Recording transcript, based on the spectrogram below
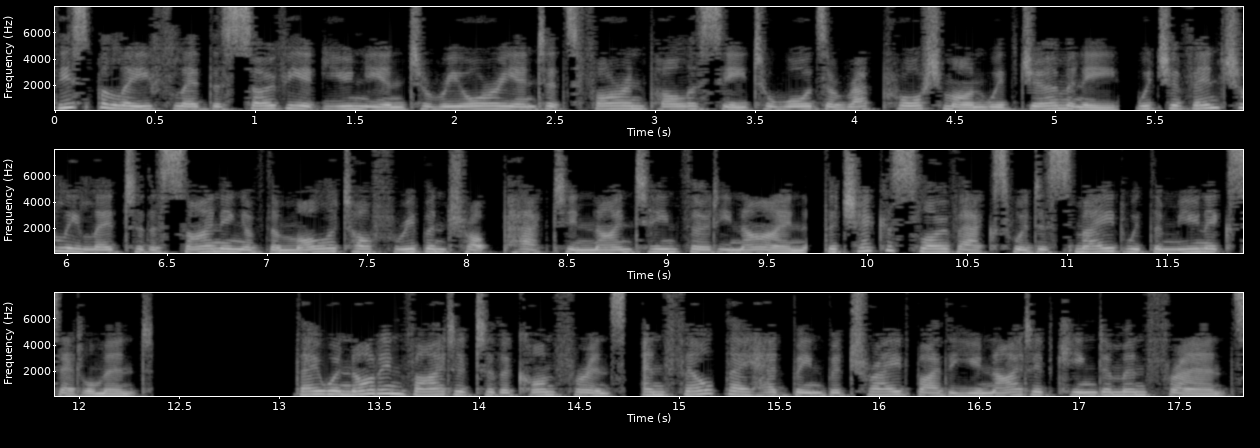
This belief led the Soviet Union to reorient its foreign policy towards a rapprochement with Germany, which eventually led to the signing of the Molotov-Ribbentrop Pact in 1939. The Czechoslovaks were dismayed with the Munich settlement. They were not invited to the conference, and felt they had been betrayed by the United Kingdom and France.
